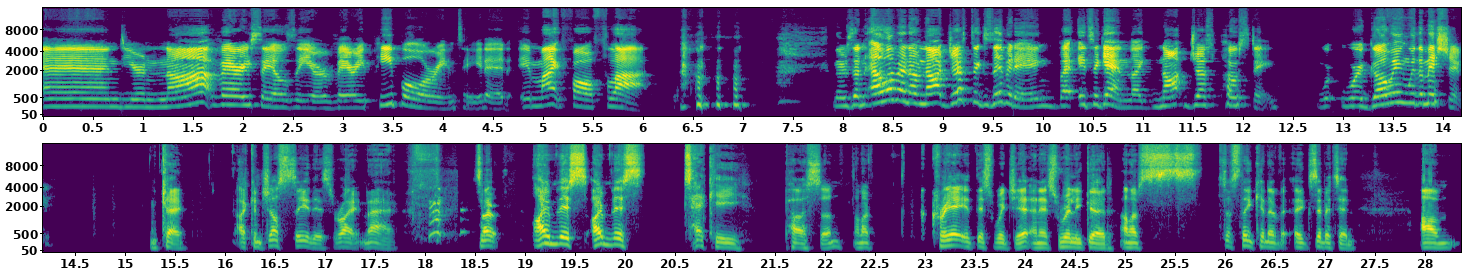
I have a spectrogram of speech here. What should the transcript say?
and you're not very salesy or very people orientated, it might fall flat. There's an element of not just exhibiting, but it's again like not just posting. We're, we're going with a mission. Okay. I can just see this right now. so I'm this I'm this techie person and I've created this widget and it's really good and I'm just thinking of exhibiting. Um,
